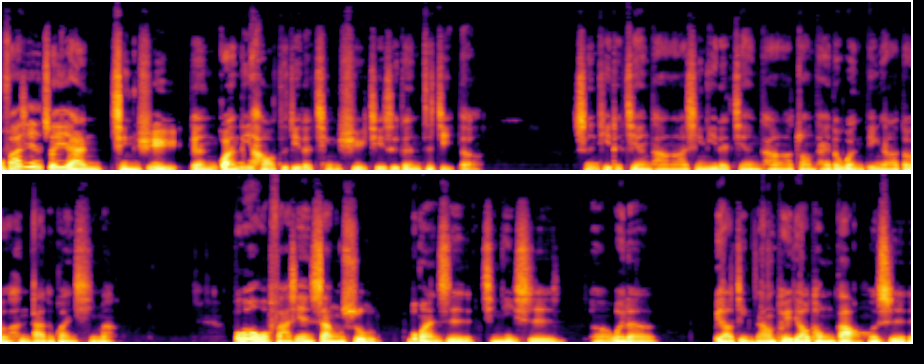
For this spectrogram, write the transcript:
我发现，虽然情绪跟管理好自己的情绪，其实跟自己的。身体的健康啊，心理的健康啊，状态的稳定啊，都有很大的关系嘛。不过我发现上述，不管是心理师，呃，为了不要紧张推掉通告，或是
